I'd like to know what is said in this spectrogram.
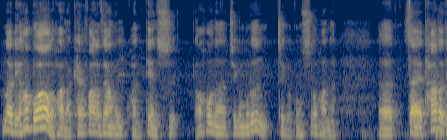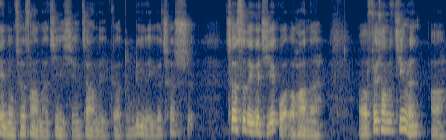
那领航博奥的话呢，开发了这样的一款电池。然后呢，这个穆伦这个公司的话呢，呃，在它的电动车上呢进行这样的一个独立的一个测试，测试的一个结果的话呢，呃，非常的惊人啊。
